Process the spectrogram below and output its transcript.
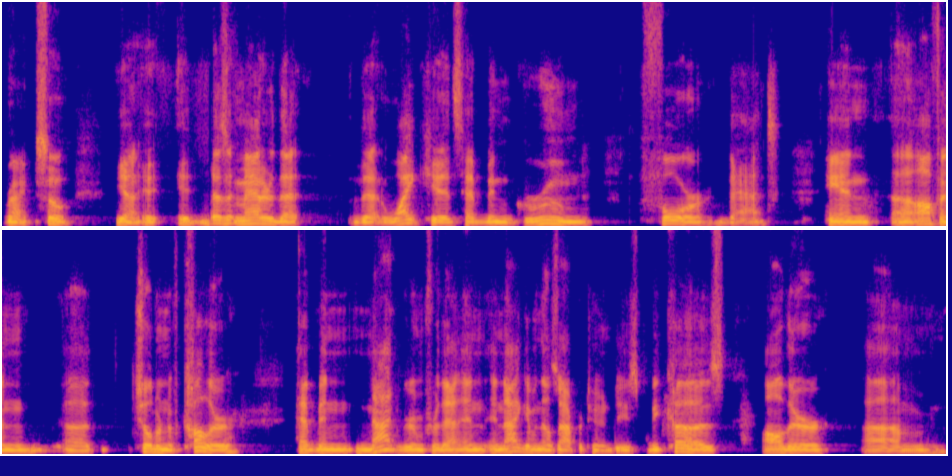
Right. So, yeah, it, it doesn't matter that that white kids have been groomed for that, and uh, often uh, children of color have been not groomed for that and, and not given those opportunities because all their um,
